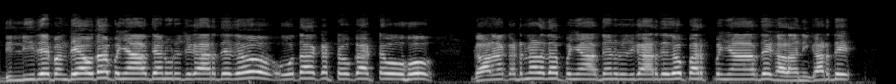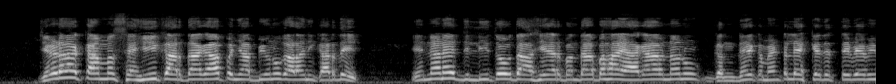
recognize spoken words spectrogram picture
ਦਿੱਲੀ ਦੇ ਬੰਦੇ ਆ, ਉਹ ਤਾਂ ਪੰਜਾਬ ਦਿਆਂ ਨੂੰ ਰੁਜ਼ਗਾਰ ਦੇ ਦਿਓ, ਉਹ ਤਾਂ ਘੱਟੋ ਘੱਟ ਉਹ ਗਾਲਾਂ ਕੱਢਣ ਵਾਲਾ ਤਾਂ ਪੰਜਾਬ ਦਿਆਂ ਨੂੰ ਰੁਜ਼ਗਾਰ ਦੇ ਦਿਓ, ਪਰ ਪੰਜਾਬ ਦੇ ਗਾਲਾਂ ਨਹੀਂ ਕੱਢਦੇ। ਜਿਹੜਾ ਕੰਮ ਸਹੀ ਕਰਦਾਗਾ, ਪੰਜਾਬੀ ਉਹਨੂੰ ਗਾਲਾਂ ਨਹੀਂ ਕੱਢਦੇ। ਇਹਨਾਂ ਨੇ ਦਿੱਲੀ ਤੋਂ 10000 ਬੰਦਾ ਬਹਾਇਆਗਾ, ਉਹਨਾਂ ਨੂੰ ਗੰਦੇ ਕਮੈਂਟ ਲਿਖ ਕੇ ਦਿੱਤੇ ਵੇ ਆ ਵੀ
